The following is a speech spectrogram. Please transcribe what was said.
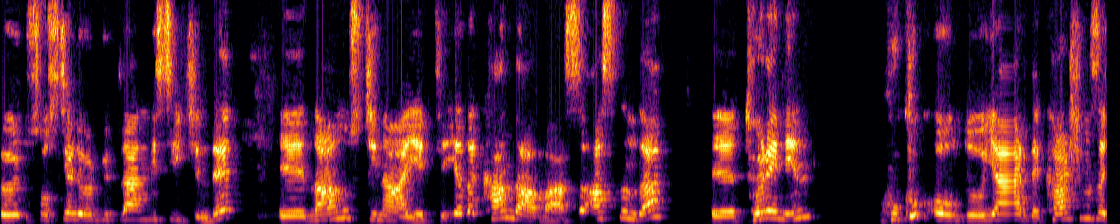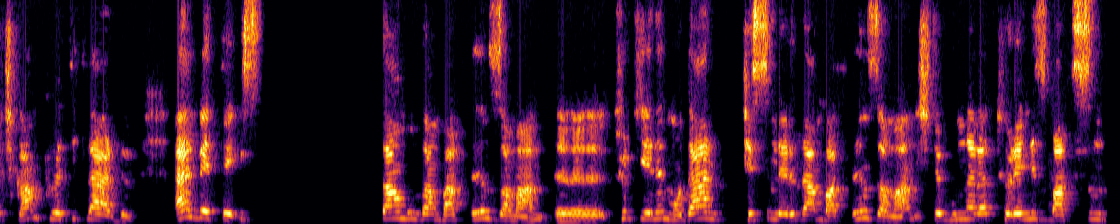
ö, sosyal örgütlenmesi içinde e, namus cinayeti ya da kan davası aslında e, törenin hukuk olduğu yerde karşımıza çıkan pratiklerdir. Elbette İstanbul'dan baktığın zaman, e, Türkiye'nin modern kesimlerinden baktığın zaman işte bunlara töreniz batsın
